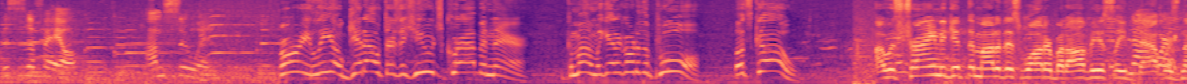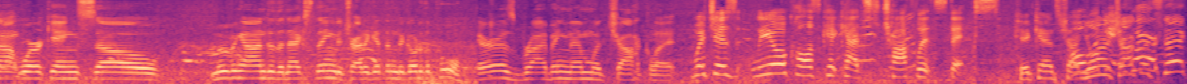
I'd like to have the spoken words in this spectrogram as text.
This is a fail. I'm suing. Rory, Leo, get out. There's a huge crab in there. Come on, we gotta go to the pool. Let's go. I was trying to get them out of this water, but obviously It's not that was not working. working, so moving on to the next thing to try to get them to go to the pool. Terra's bribing them with chocolate. Which is, Leo calls Kit Kats chocolate sticks. Kit Kat's chocolate. Oh, you look, want a chocolate worked. stick?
